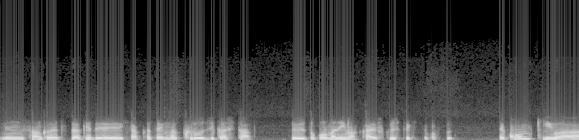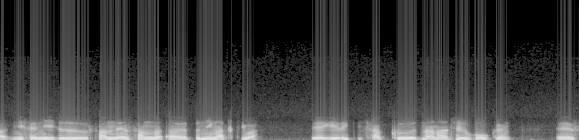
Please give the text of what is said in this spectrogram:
3か月だけで百貨店が黒字化したというところまで今、回復してきてます。で今期は2023年3月、えっと、2月期は営業利益175億円、えー、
